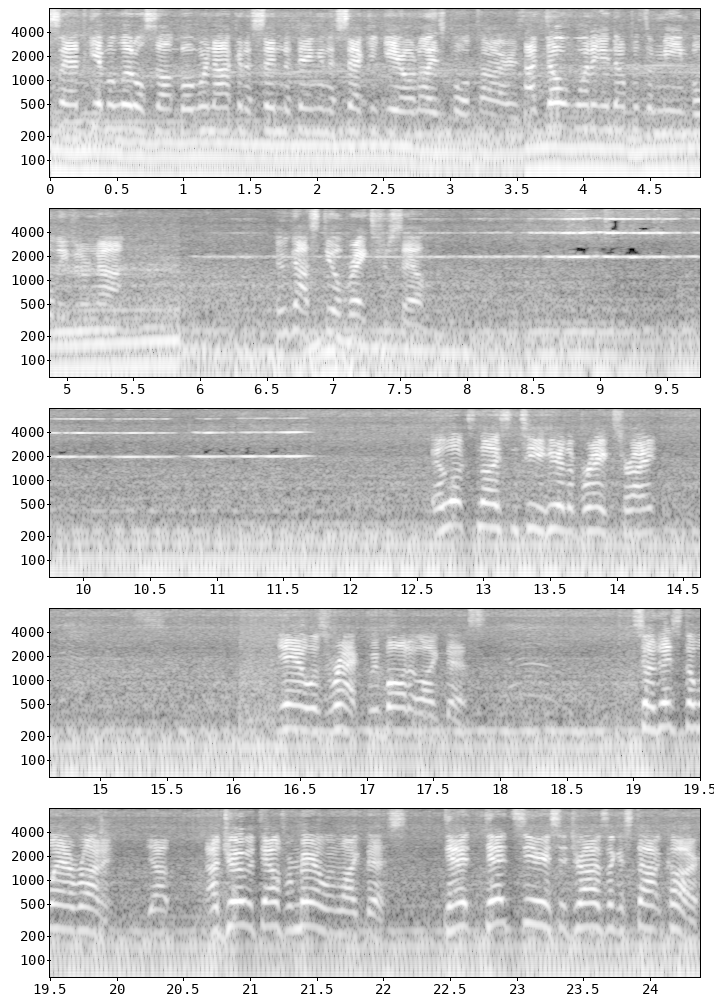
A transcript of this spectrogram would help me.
Obviously had to give him a little something, but we're not going to send the thing in the second gear on ice cold tires. I don't want to end up as a meme, believe it or not. We've got steel brakes for sale. It looks nice until you hear the brakes, right? Yeah, it was wrecked. We bought it like this. So this is the way I run it. Yep. I drove it down from Maryland like this. Dead, dead serious, it drives like a stock car.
